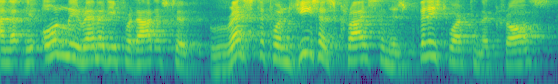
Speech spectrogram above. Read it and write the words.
and that the only remedy for that is to rest upon Jesus Christ and his finished work on the cross,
